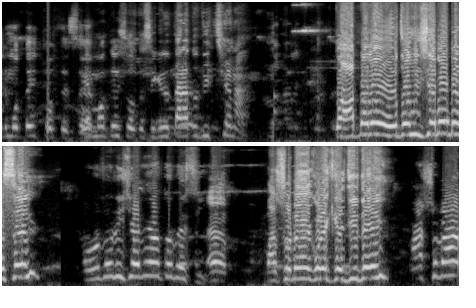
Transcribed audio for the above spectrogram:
এর মধ্যেই চলতেছে। এর মধ্যেই চলতেছে কিন্তু তারা তো দিচ্ছে না। তো আপনারা ওজন হিসেবে বেছেন ওজন হিসাবেও তো বেশি। পাঁচশো টাকা করে কেজি দেই। পাঁচশো টাকা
